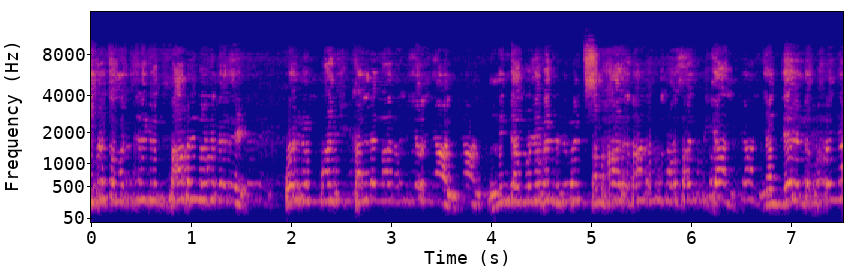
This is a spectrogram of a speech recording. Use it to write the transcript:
ഇവിടുത്തെ മറ്റേതെങ്കിലും സ്ഥാപനങ്ങൾക്ക് നേരെ ഒരു മണി കല്ലെങ്ങാനും എറിഞ്ഞാൽ നിന്റെ മുഴുവൻ സംഹാരദാനവും അവസാനിപ്പിക്കാൻ ഞാൻ നേരിട്ട് പറഞ്ഞ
